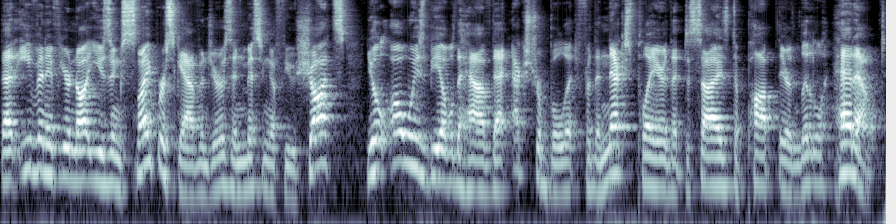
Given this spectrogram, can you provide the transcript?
that even if you're not using sniper scavengers and missing a few shots, you'll always be able to have that extra bullet for the next player that decides to pop their little head out.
